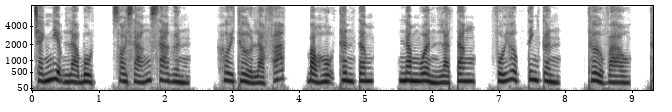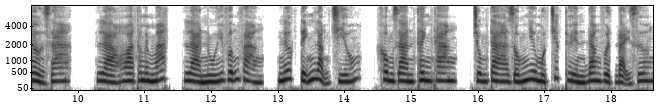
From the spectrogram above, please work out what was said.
Chánh niệm là bột, soi sáng xa gần, hơi thở là pháp, bảo hộ thân tâm, năm uẩn là tăng, phối hợp tinh cần, thở vào, thở ra, là hoa thơm mát, là núi vững vàng, nước tĩnh lặng chiếu, không gian thanh thang, chúng ta giống như một chiếc thuyền đang vượt đại dương.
